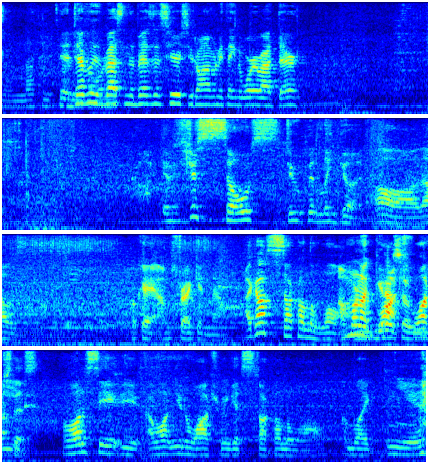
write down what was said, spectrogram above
and Nothing. Yeah, pretty definitely the best in the business here, so you don't have anything to worry about there. It was just so stupidly good. Oh, that was. Okay, I'm striking now. I got stuck on the wall. I'm gonna I mean, get watch, us a watch lead. this. I want to see you. I want you to watch me get stuck on the wall. I'm like, yeah.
